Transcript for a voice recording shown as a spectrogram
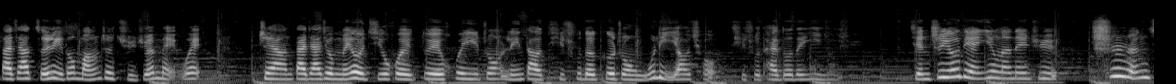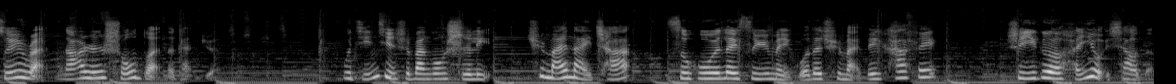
大家嘴里都忙着咀嚼美味，这样大家就没有机会对会议中领导提出的各种无理要求提出太多的异议，简直有点应了那句“吃人嘴软，拿人手短”的感觉。不仅仅是办公室里去买奶茶，似乎类似于美国的去买杯咖啡，是一个很有效的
